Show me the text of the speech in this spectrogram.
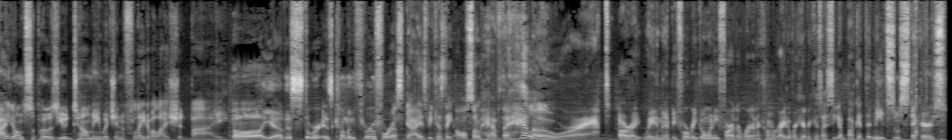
I don't suppose you'd tell me which inflatable I should buy. Oh yeah, this store is coming through for us guys because they also have the Hello Rat. All right, wait a minute. Before we go any farther, we're gonna come right over here because I see a bucket that needs some stickers.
